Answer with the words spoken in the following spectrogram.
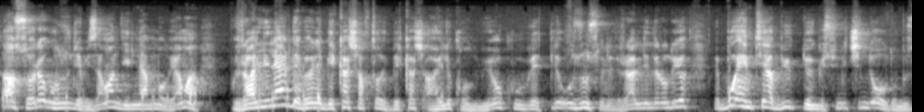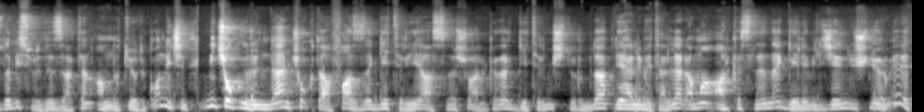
Daha sonra uzunca bir zaman dinlenme oluyor ama Ralliler de böyle birkaç haftalık, birkaç aylık olmuyor. Kuvvetli, uzun süreli ralliler oluyor. Ve bu emtia büyük döngüsünün içinde olduğumuzda bir süredir zaten anlatıyorduk. Onun için birçok üründen çok daha fazla getiriyi aslında şu ana kadar getirmiş durumda değerli metaller. Ama arkasından da gelebileceğini düşünüyorum. Evet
